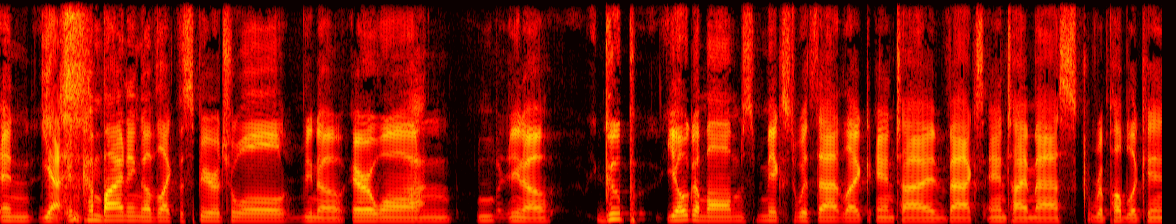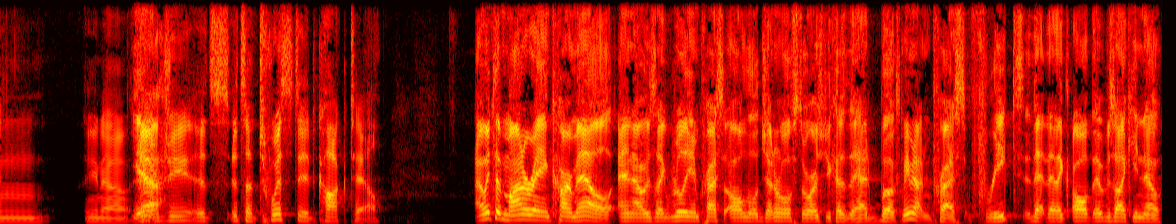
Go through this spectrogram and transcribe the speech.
And Yes. and combining of like the spiritual, you know, Erewhon, Uh, you know, goop yoga moms mixed with that like anti-vax, anti-mask Republican, you know, Yeah. energy. It's it's a twisted cocktail. I went to Monterey and Carmel, and I was like really impressed all little general stores because they had books. Maybe not impressed, freaked that that, like all it was like you know,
